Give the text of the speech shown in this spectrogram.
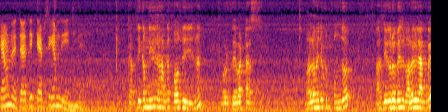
কেমন হয়েছে? আজকে ক্যাপসিকাম দিয়েছি ক্যাপসিকাম দিয়েছিস হালকা সস দিয়েছিস না? ওর ফ্লেভারটা আসছে। ভালো হয়েছে খুব সুন্দর। বেশ ভালোই লাগবে।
